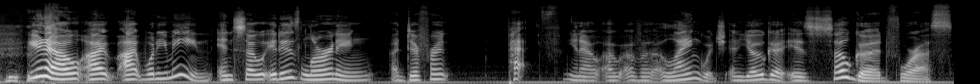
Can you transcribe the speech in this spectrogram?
you know, I, I what do you mean? And so it is learning a different you know, of, of a, a language. And yoga is so good for us.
